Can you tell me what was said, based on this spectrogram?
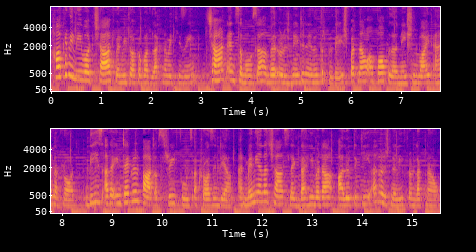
How can we leave out chaat when we talk about Lucknowi cuisine? Chaat and samosa were originated in Uttar Pradesh but now are popular nationwide and abroad. These are the integral part of street foods across India and many other chaats like dahi vada, aloo tikki are originally from Lucknow.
